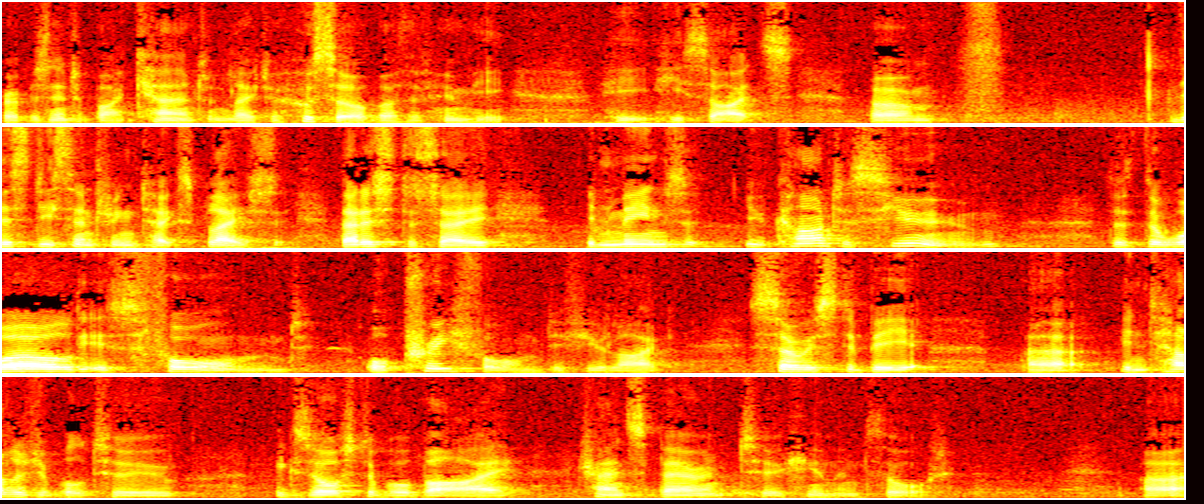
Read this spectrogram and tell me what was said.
represented by Kant and later Husserl, both of whom he, he, he cites. Um, this decentering takes place. That is to say, it means that you can't assume that the world is formed or preformed, if you like, so as to be uh, intelligible to, exhaustible by transparent to human thought. Uh,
